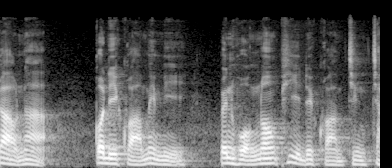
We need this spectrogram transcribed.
ก้าวหน้า ก็ดีกว่าไม่มี เป็นห่วงน้องพี่ด้วยความจริงใจ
